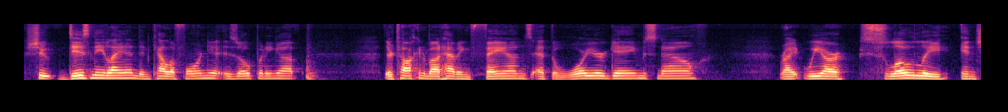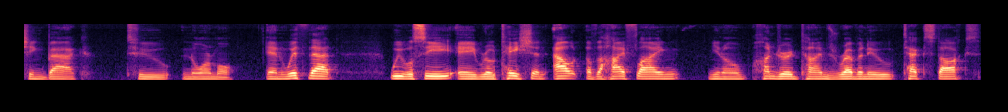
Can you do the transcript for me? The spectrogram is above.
Shoot, Disneyland in California is opening up. They're talking about having fans at the Warrior games now right? We are slowly inching back to normal. And with that, we will see a rotation out of the high flying, you know, 100 times revenue tech stocks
